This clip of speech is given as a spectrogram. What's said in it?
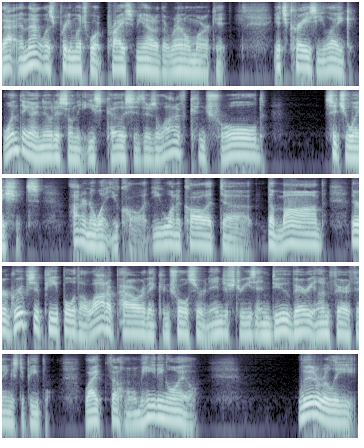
That and that was pretty much what priced me out of the rental market. It's crazy. Like one thing i notice on the east coast is there's a lot of controlled situations. I don't know what you call it. You want to call it uh, the mob. There are groups of people with a lot of power that control certain industries and do very unfair things to people like the home heating oil. Literally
